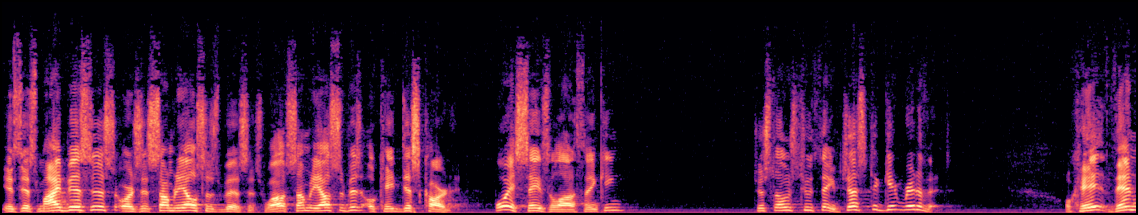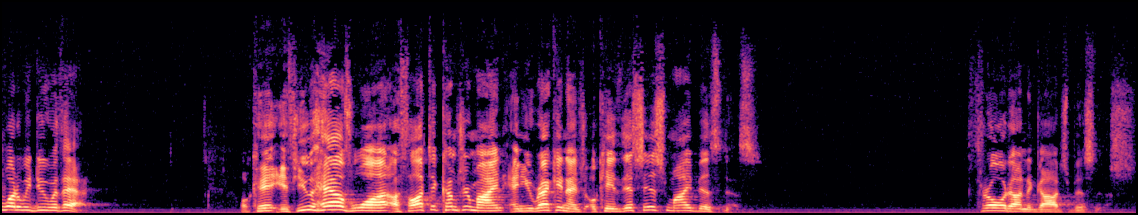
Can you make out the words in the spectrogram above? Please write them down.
Is this my business or is this somebody else's business? Well, somebody else's business. Okay, discard it. Boy, it saves a lot of thinking. Just those two things, just to get rid of it. Okay, then what do we do with that? Okay, if you have one, a thought that comes to your mind and you recognize, okay, this is my business, throw it onto God's business.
